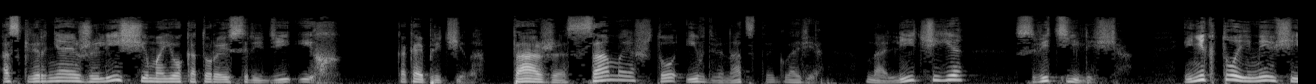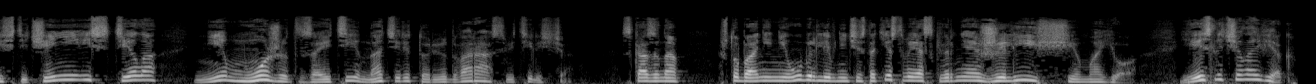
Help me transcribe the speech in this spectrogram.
оскверняя жилище мое, которое среди их». Какая причина? Та же самая, что и в 12 главе. Наличие святилища. И никто, имеющий истечение из тела, не может зайти на территорию двора святилища. Сказано, чтобы они не умерли в нечистоте своей, оскверняя жилище мое. Если человек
